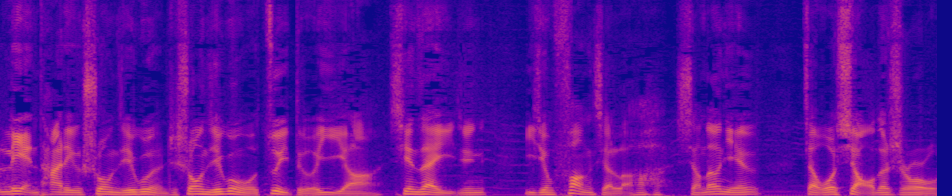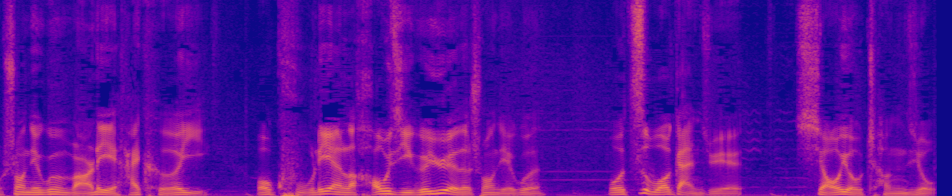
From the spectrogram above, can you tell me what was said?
练他这个双截棍。这双截棍我最得意啊！现在已经已经放下了哈。想当年在我小的时候，双截棍玩的也还可以。我苦练了好几个月的双截棍，我自我感觉小有成就。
